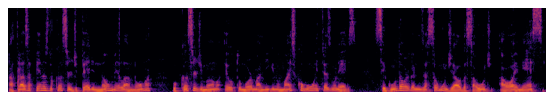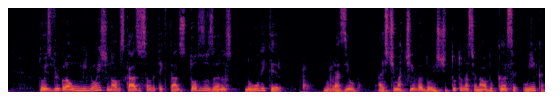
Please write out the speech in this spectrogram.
Atrás apenas do câncer de pele não melanoma, o câncer de mama é o tumor maligno mais comum entre as mulheres. Segundo a Organização Mundial da Saúde, a OMS, 2,1 milhões de novos casos são detectados todos os anos no mundo inteiro. No Brasil, a estimativa do Instituto Nacional do Câncer, o INCA,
